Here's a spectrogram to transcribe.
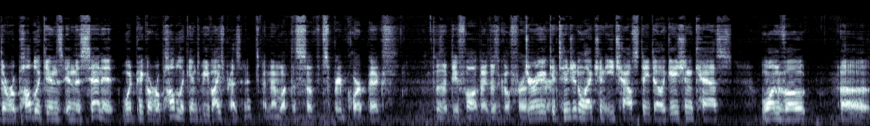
the Republicans in the Senate would pick a Republican to be vice president. And then what the Supreme Court picks? Does it default? Does it go further? During a contingent election, each House state delegation casts one vote uh,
